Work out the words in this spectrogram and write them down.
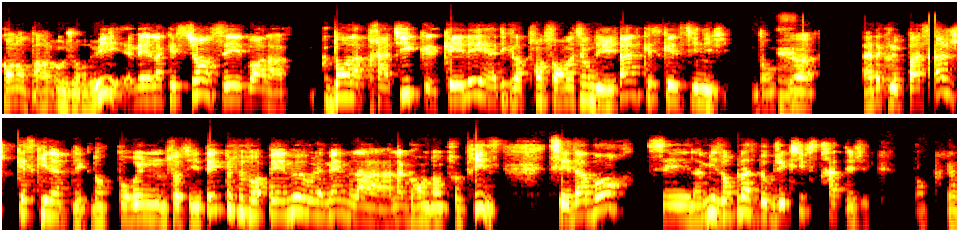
en parle aujourd'hui. Mais la question, c'est, voilà, dans la pratique, quelle est, dit que la transformation digitale, qu'est-ce qu'elle signifie? Donc, hmm. euh, avec le passage, qu'est-ce qu'il implique? Donc, pour une société, que ce soit PME ou même la, grande entreprise, c'est d'abord c'est la mise en place d'objectifs stratégiques. Donc, euh,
